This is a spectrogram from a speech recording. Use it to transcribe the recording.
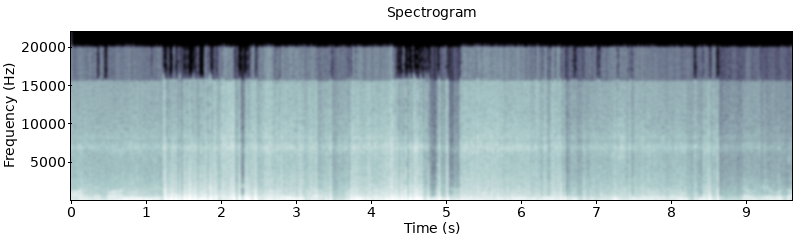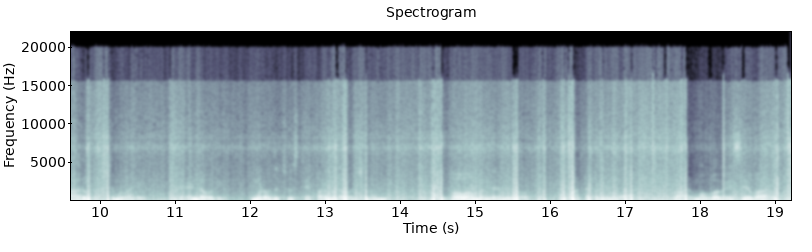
ఆ లెబానోన్ మీద దేవదారు ఇంకా అంత ఉన్నతమైన వ్యక్తిలోకి దేవుడు తీసుకెళ్ళేవారుగా ఉంటున్నారు దేవదారు వృక్షము వలె ఇది రెండవది. మూడవది చూస్తే పదమూడవ వచనం. గోవా మందిరంలో నాటబడిన వారు వారు మొవ్వ వేసేవారు.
